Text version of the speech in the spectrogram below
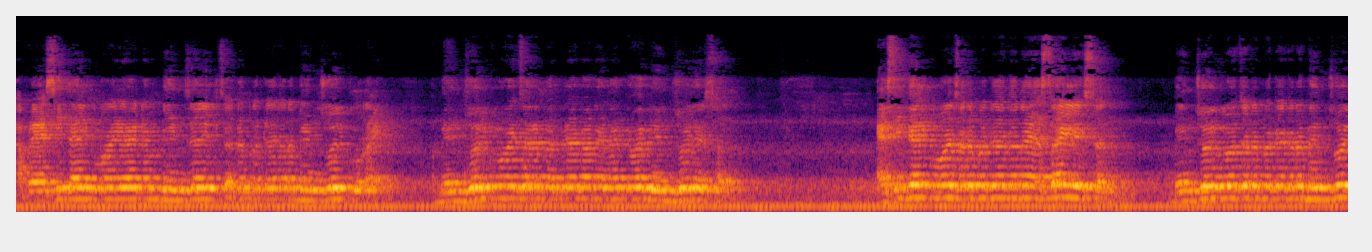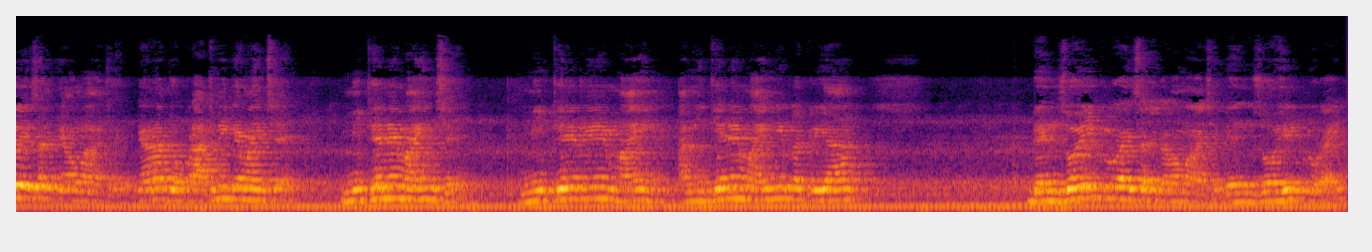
આપણે એસિટાઇલ ક્લોરાઇડ આવે તેમ બેન્ઝોઇલ સાથે પ્રક્રિયા કરે બેન્ઝોઇલ ક્લોરાઇડ. બેન્ઝોઇલ ક્લોરાઇડ સાથે પ્રક્રિયા કરે એને કહેવાય બેન્ઝોઇલેશન એસિટાઇલ ક્લોરાઇડ સાથે પ્રક્રિયા કરે એસાઇલેશન બેન્ઝોઇલ ક્લોરાઇડ સાથે પ્રક્રિયા કરે બેન્ઝોઇલેશન કહેવામાં આવે છે. ત્યાં જો પ્રાથમિક એમાઇન છે મિથેનેમાઇન છે. મિથેનેમાઇન આ મિથેનેમાઇનની પ્રક્રિયા બેન્ઝોઇલ ક્લોરાઇડ સાથે કરવામાં આવે છે. Benzoyl chloride.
